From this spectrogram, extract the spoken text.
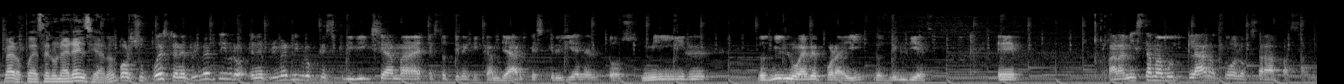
Claro, puede ser una herencia, ¿no? Por supuesto, en el primer libro, en el primer libro que escribí, que se llama Esto tiene que cambiar, que escribí en el 2000, 2009 por ahí, 2010, eh, para mí estaba muy claro todo lo que estaba pasando.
